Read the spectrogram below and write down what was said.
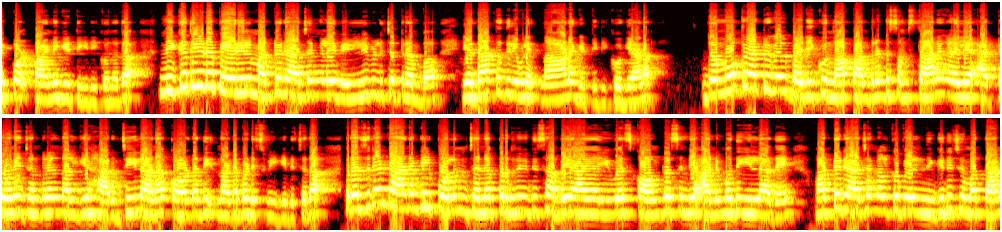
ഇപ്പോൾ പണി കിട്ടിയിരിക്കുന്നത്. നികുതിയുടെ പേരിൽ മറ്റു രാജ്യങ്ങളെ വെല്ലുവിളിച്ച ട്രംപ് യഥാർത്ഥത്തിൽ നാണം കെട്ടിയിരിക്കുകയാണ് ഡെമോക്രാറ്റുകൾ ഭരിക്കുന്ന പന്ത്രണ്ട് സംസ്ഥാനങ്ങളിലെ അറ്റോർണി ജനറൽ നൽകിയ ഹർജിയിലാണ് കോടതി നടപടി സ്വീകരിച്ചത്. പ്രസിഡന്റ് ആണെങ്കിൽ പോലും ജനപ്രതിനിധി സഭയായ യു എസ് കോൺഗ്രസിന്റെ അനുമതിയില്ലാതെ മറ്റു രാജ്യങ്ങൾക്ക് മേൽ നികുതി ചുമത്താൻ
